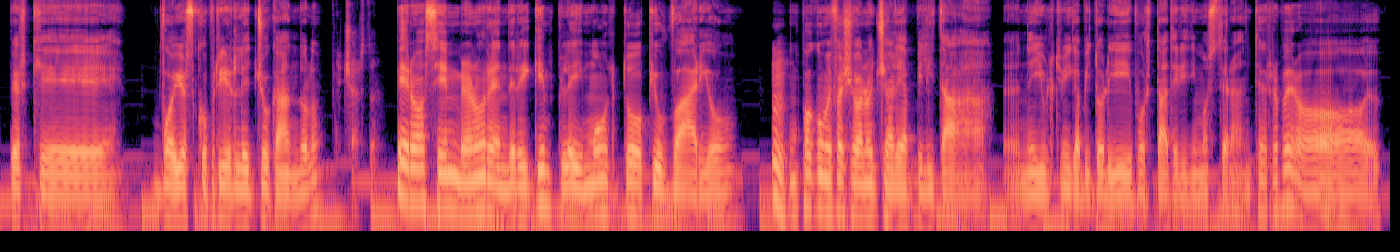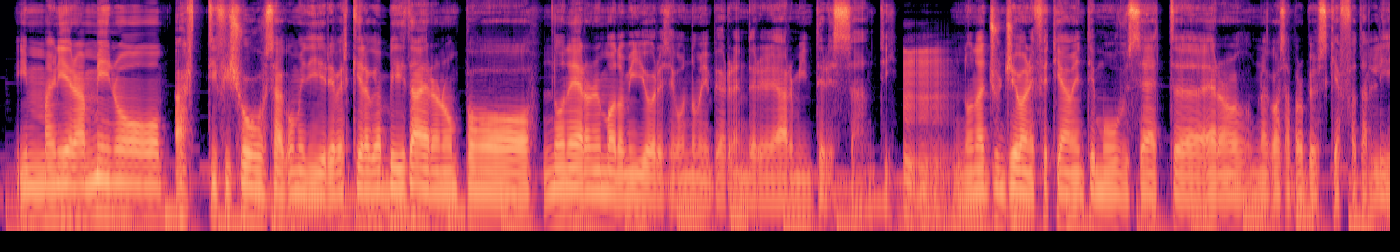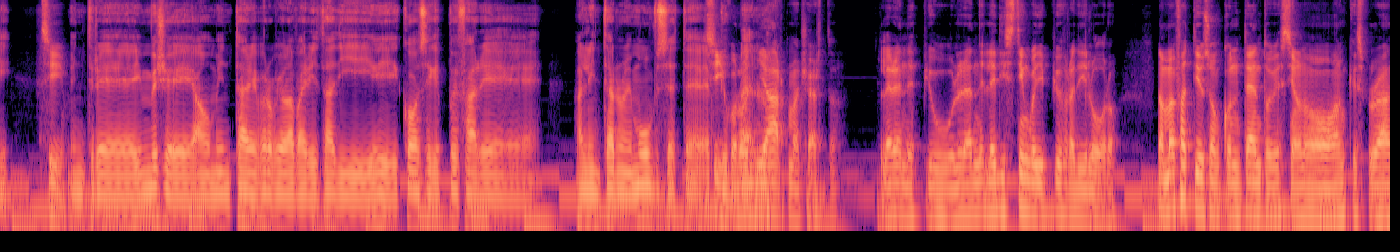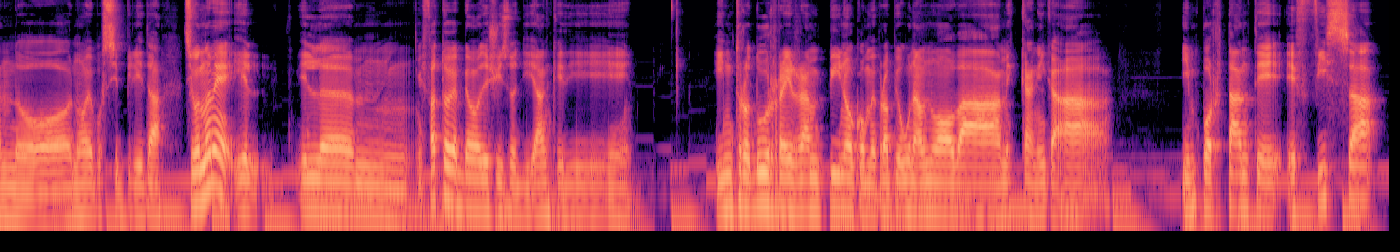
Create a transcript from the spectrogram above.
perché voglio scoprirle giocandolo. Certo. Però sembrano rendere il gameplay molto più vario. Mm. Un po' come facevano già le abilità eh, negli ultimi capitoli portatili di Monster Hunter, però in maniera meno artificiosa, come dire, perché le abilità erano un po'. non erano il modo migliore, secondo me, per rendere le armi interessanti. Mm-mm. Non aggiungevano effettivamente moveset, erano una cosa proprio schiaffata lì. Sì, Mentre invece aumentare proprio la varietà di cose che puoi fare all'interno dei moveset è sì, più con bello. ogni arma, certo. Le rende più. Le, rende- le distingue di più fra di loro. No, ma infatti io sono contento che stiano anche esplorando nuove possibilità. Secondo me il, il, um, il fatto che abbiamo deciso di anche di introdurre il rampino come proprio una nuova meccanica importante e fissa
